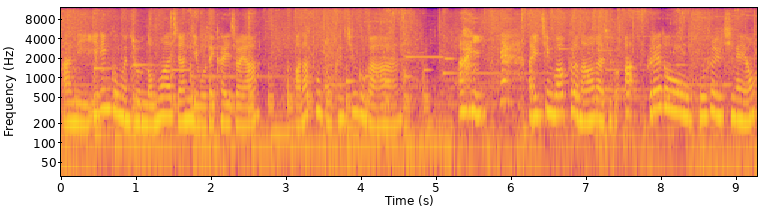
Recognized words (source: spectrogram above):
아니 1인공은 좀 너무하지 않니 모데카이저야? mana통도 큰 친구가. 아이 아, 이 친구 앞으로 나와가지고. 아 그래도 보스를 치네요.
